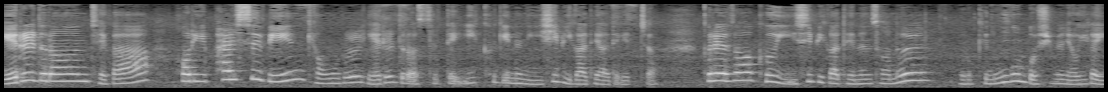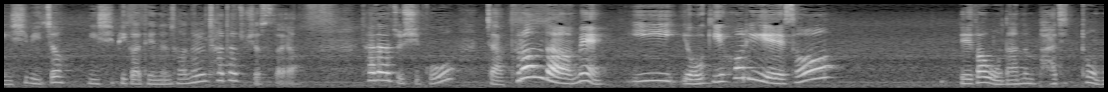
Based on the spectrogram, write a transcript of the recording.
예를 들어 제가 허리 80인 경우를 예를 들었을 때 이 크기는 22가 돼야 되겠죠. 그래서 그 22가 되는 선을 이렇게 눈금 보시면 여기가 20이죠. 22가 되는 선을 찾아주셨어요. 찾아주시고 자 그런 다음에 이 여기 허리에서 내가 원하는 바지통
